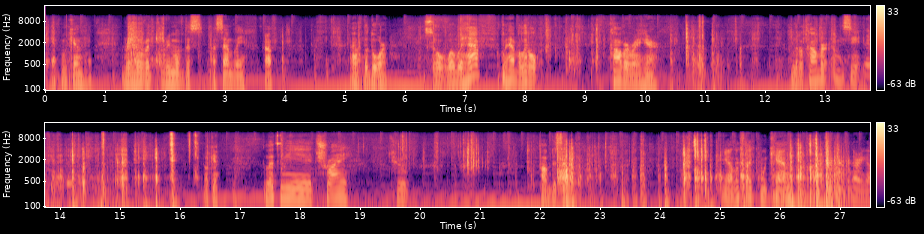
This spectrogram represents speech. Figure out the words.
if we can remove it, remove this assembly of of the door. So what we have, we have a little cover right here. Little cover. Let me see. Okay. Let me try to pop this out. Yeah, looks like we can. There you go.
